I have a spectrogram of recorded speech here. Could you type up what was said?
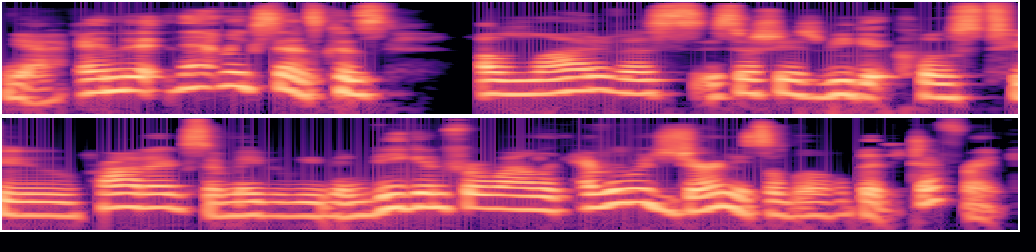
Yeah and th- that makes sense because a lot of us especially as we get close to products or maybe we've been vegan for a while like everyone's journey is a little bit different.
